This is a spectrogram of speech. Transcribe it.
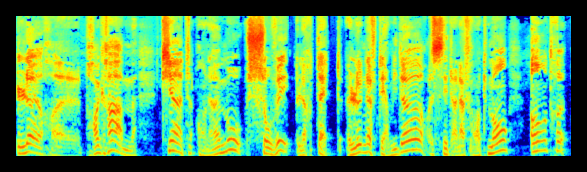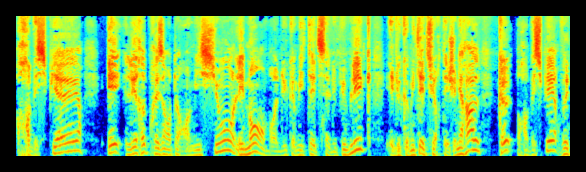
leur euh, programme tient en un mot sauver leur tête. Le 9 Thermidor, c'est un affrontement entre Robespierre et les représentants en mission, les membres du comité de salut public et du comité de sûreté générale que Robespierre veut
